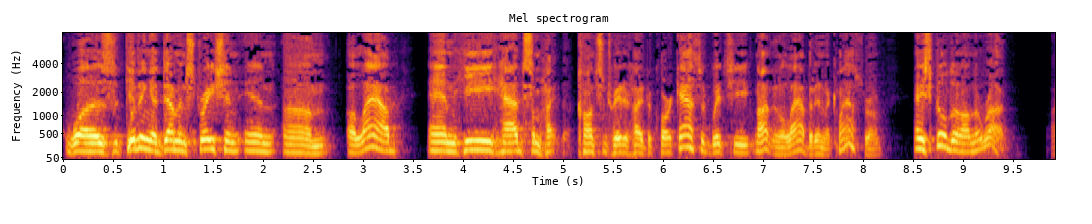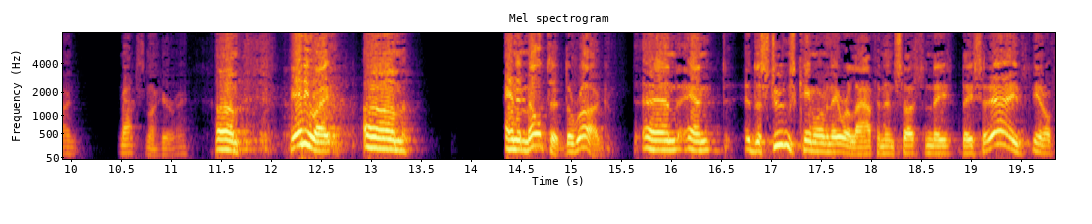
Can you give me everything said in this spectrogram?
was giving a demonstration in um, a lab, and he had some hy- concentrated hydrochloric acid, which he not in a lab but in a classroom, and he spilled it on the rug. I, Matt's not here, right? Um, anyway, and it melted the rug, and and the students came over and they were laughing and such, and they they said, "Hey, you know,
